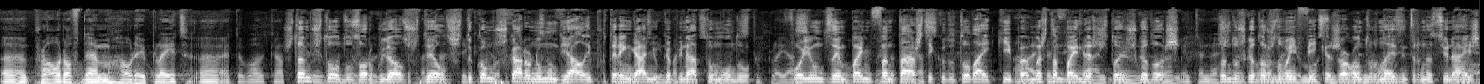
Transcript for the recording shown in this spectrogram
uh, proud of them how they played uh, at the World Cup. Estamos todos orgulhosos deles de como jogaram no mundial e por terem ganho o Campeonato do Mundo. Foi um desempenho fantástico de toda a equipa, mas também destes dois jogadores. Quando os jogadores do Benfica jogam torneios internacionais,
